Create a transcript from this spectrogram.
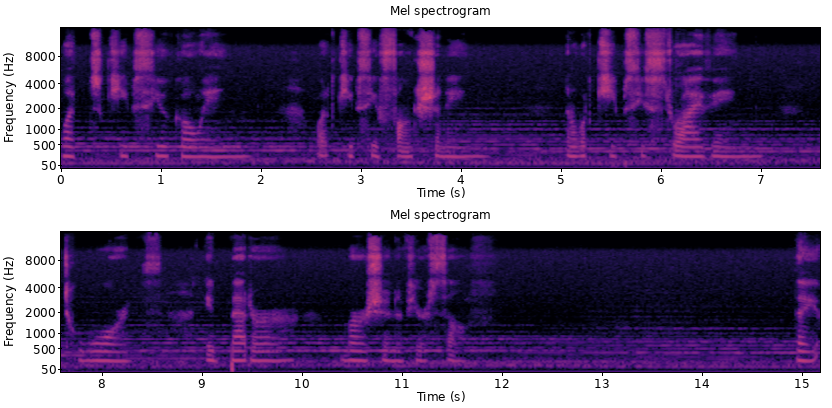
what keeps you going, what keeps you functioning, and what keeps you striving towards a better version of yourself. They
